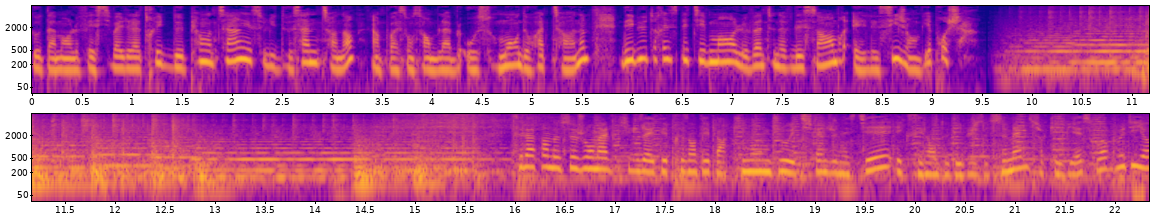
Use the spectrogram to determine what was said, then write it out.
notamment le festival de la truite de Pyeongchang et celui de Sancheon, un poisson semblable au saumon de Hwacheon, débutent respectivement le 29 décembre et le 6 janvier prochain. C'est la fin de ce journal qui vous a été présenté par Kim Hong-joo et Tiffany Genestier. Excellente début de semaine sur KBS World Radio.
